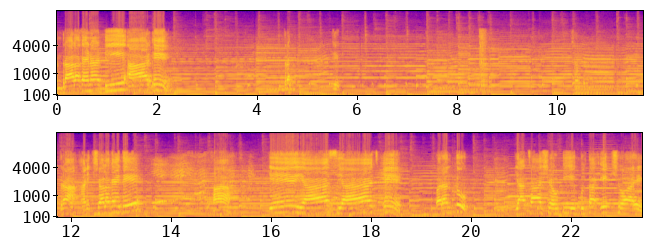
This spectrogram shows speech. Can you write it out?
द्राला काय ना? D R A. द्रा एक. द्रा आणि क्षला काय ते? हा. के यास याच ए. परंतु याचा शेवटी एकुलता एक क्ष आहे.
